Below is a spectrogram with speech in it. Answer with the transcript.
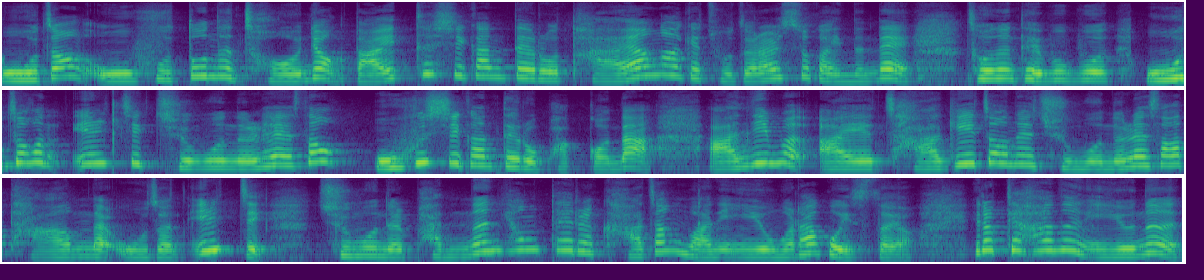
오전, 오후 또는 저녁, 나이트 시간대로 다양하게 조절할 수가 있는데 저는 대부분 오전 일찍 주문을 해서 오후 시간대로 받거나 아 니면 아예 자기 전에 주문을 해서 다음날 오전 일찍 주문을 받는 형태를 가장 많이 이용을 하고 있어요. 이렇게 하는 이유는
